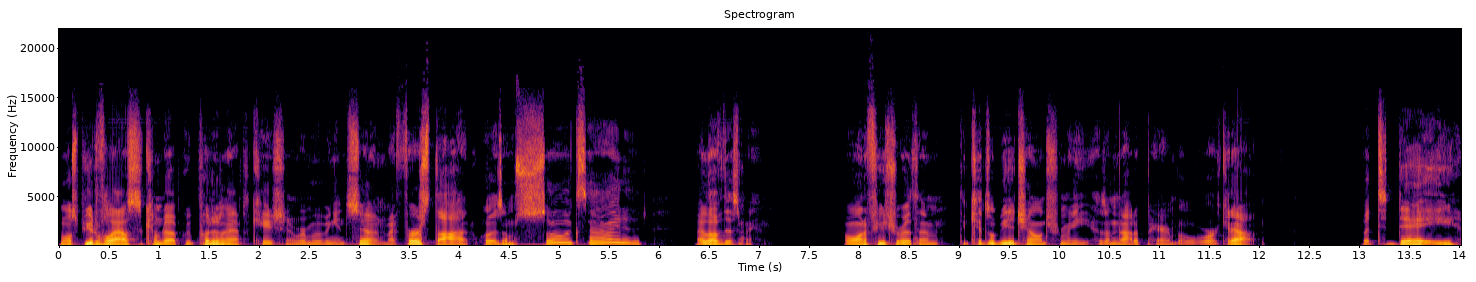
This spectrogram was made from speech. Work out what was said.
The most beautiful house has come up. We put in an application and we're moving in soon. My first thought was, I'm so excited. I love this man. I want a future with him. The kids will be a challenge for me as I'm not a parent, but we'll work it out. But today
